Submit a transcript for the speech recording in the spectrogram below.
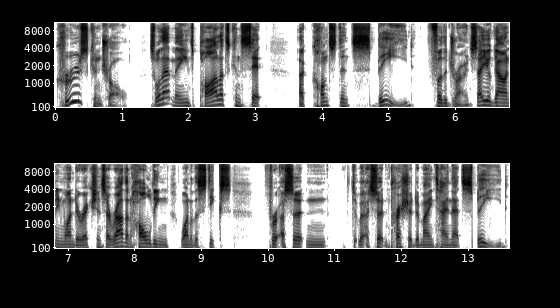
cruise control. So what that means, pilots can set a constant speed for the drone. Say you're going in one direction, so rather than holding one of the sticks for a certain a certain pressure to maintain that speed,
